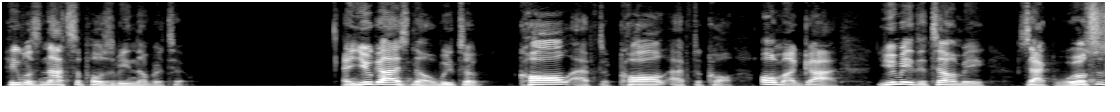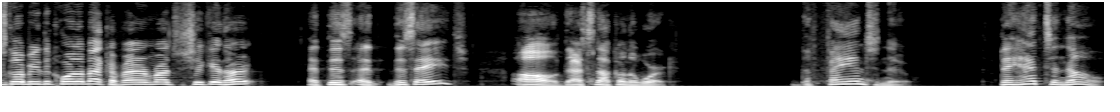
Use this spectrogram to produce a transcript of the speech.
He was not supposed to be number two. And you guys know we took call after call after call. Oh my God. You mean to tell me Zach Wilson's going to be the quarterback if Aaron Rodgers should get hurt at this at this age? oh, that's not going to work. The fans knew. They had to know.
